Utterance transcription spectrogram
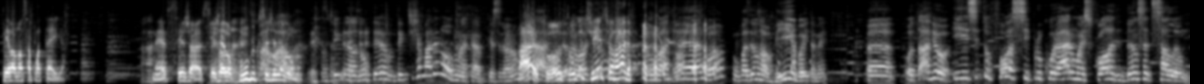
pela nossa plateia. Ah, né? Seja, seja ela né? público, seja ele aluno. Nós vamos ter, vamos ter que te chamar de novo, né, cara? Porque senão não vai. Ah, eu tô todo dia esse horário. É, bom, vamos fazer uns ao vivo aí também. Uh, Otávio, e se tu fosse procurar uma escola de dança de salão,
